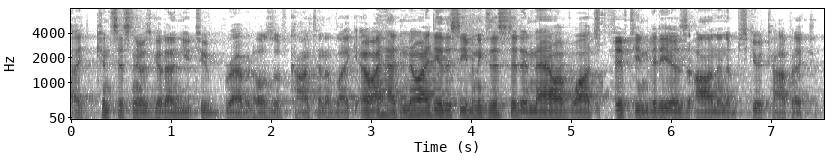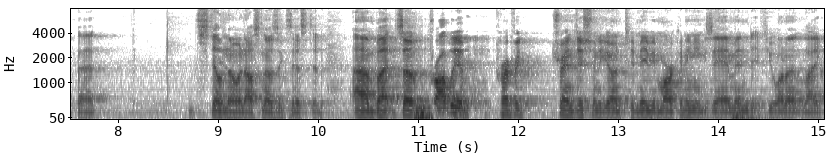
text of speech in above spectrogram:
I consistently was good on YouTube rabbit holes of content of like, oh, I had no idea this even existed, and now I've watched 15 videos on an obscure topic that still no one else knows existed. Um, but so probably a perfect transition to go into maybe marketing examined if you want to like,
